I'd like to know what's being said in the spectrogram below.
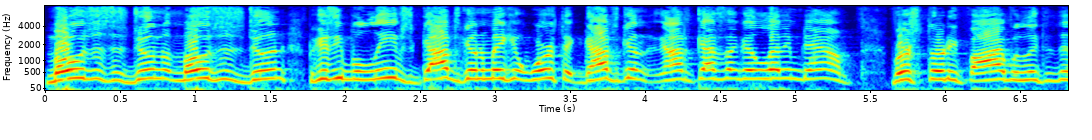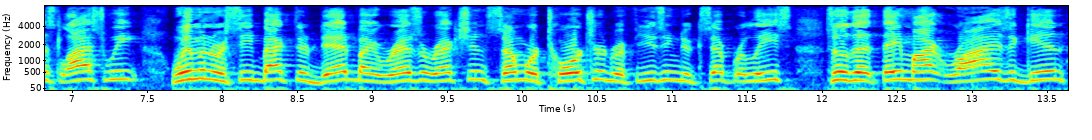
Moses is doing what Moses is doing because he believes God's going to make it worth it. God's, going, God's not going to let him down. Verse 35, we looked at this last week. Women received back their dead by resurrection. Some were tortured, refusing to accept release, so that they might rise again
